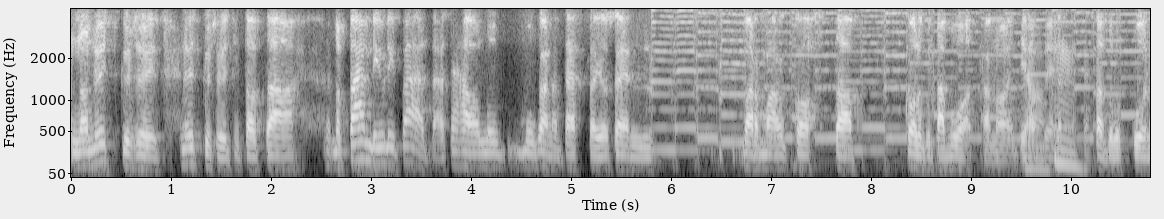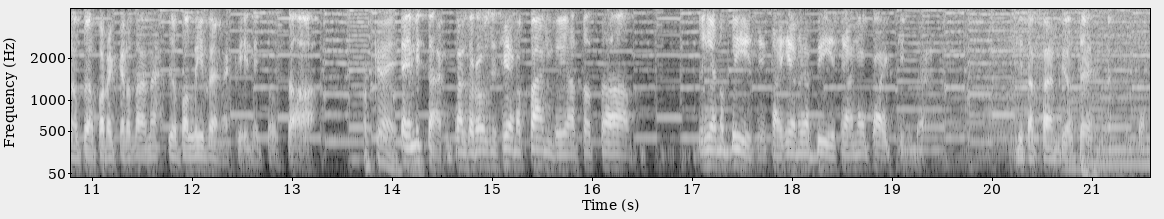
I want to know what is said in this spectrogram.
No nyt kysyit, nyt kysyit tota, no bändi ylipäätään, sehän on ollut mukana tässä jo sen varmaan kohta 30 vuotta noin ihan Joo. pienestä. Sitä on tullut kuunneltua pari kertaa ja nähty jopa livenäkin, niin tota, Okei. Okay. ei mitään, kun Guns Roses hieno bändi ja tota, hieno biisi, tai hienoja biisejä, ne on kaikki, mitä, mitä bändi on tehnyt. Tota,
